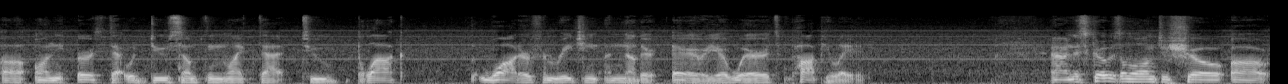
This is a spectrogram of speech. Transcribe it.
uh, on the earth that would do something like that to block water from reaching another area where it's populated. And this goes along to show uh,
